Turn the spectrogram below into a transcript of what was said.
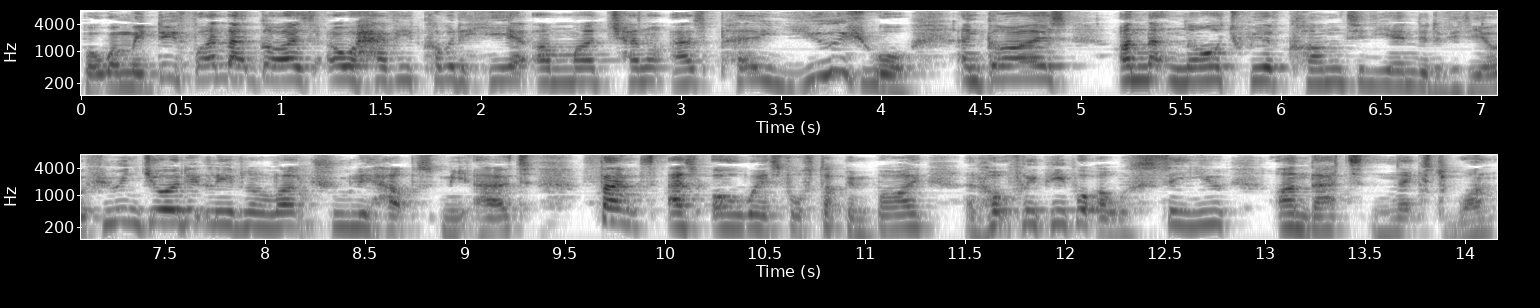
But when we do find that guys, I will have you covered here on my channel as per usual. And guys, on that note, we have come to the end of the video. If you enjoyed it, leaving a like truly helps me out. Thanks as always for stopping by and hopefully people, I will see you on that next one.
